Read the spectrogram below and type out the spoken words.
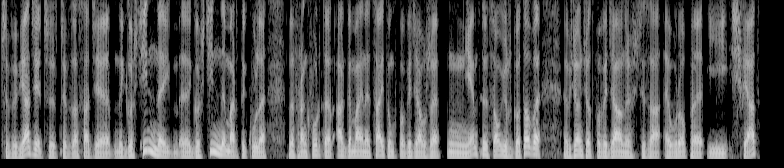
czy wywiadzie, czy, czy w zasadzie gościnnej, e, gościnnym artykule we Frankfurter Allgemeine Zeitung powiedział, że Niemcy są już gotowe wziąć odpowiedzialność za Europę i świat.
